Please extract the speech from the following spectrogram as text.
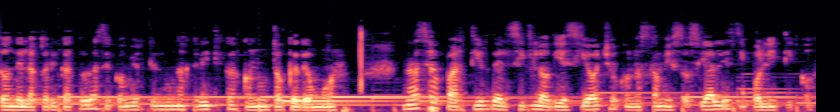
donde la caricatura se convierte en una crítica con un toque de humor nace a partir del siglo XVIII con los cambios sociales y políticos.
